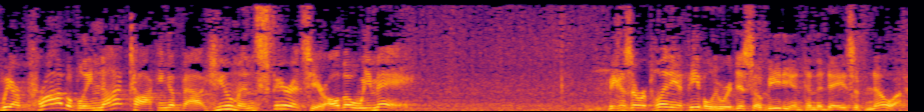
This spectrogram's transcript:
We are probably not talking about human spirits here, although we may. Because there were plenty of people who were disobedient in the days of Noah.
